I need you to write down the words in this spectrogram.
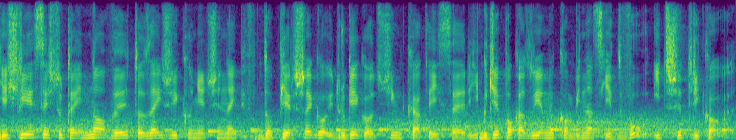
Jeśli jesteś tutaj nowy, to zajrzyj koniecznie najpierw do pierwszego i drugiego odcinka tej serii, gdzie pokazujemy kombinacje dwu i trzy trikowe.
